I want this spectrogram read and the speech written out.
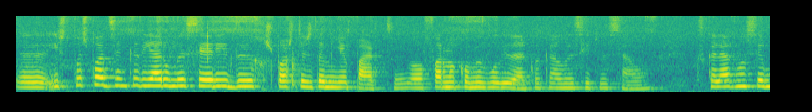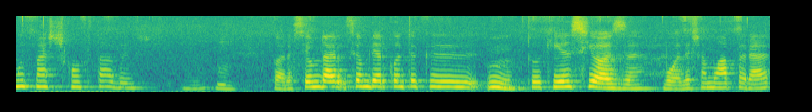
uh, isto depois pode desencadear uma série de respostas da minha parte, ou a forma como eu vou lidar com aquela situação, que se calhar vão ser muito mais desconfortáveis. Hum. Agora, se eu, me dar, se eu me der conta que hum, estou aqui ansiosa, boa, deixa-me lá parar,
